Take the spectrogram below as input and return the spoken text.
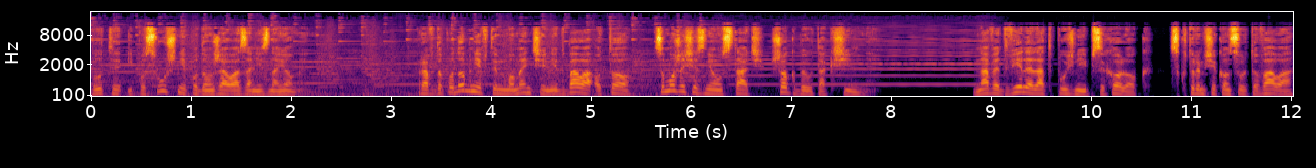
buty i posłusznie podążała za nieznajomym. Prawdopodobnie w tym momencie nie dbała o to, co może się z nią stać, szok był tak silny. Nawet wiele lat później psycholog, z którym się konsultowała,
